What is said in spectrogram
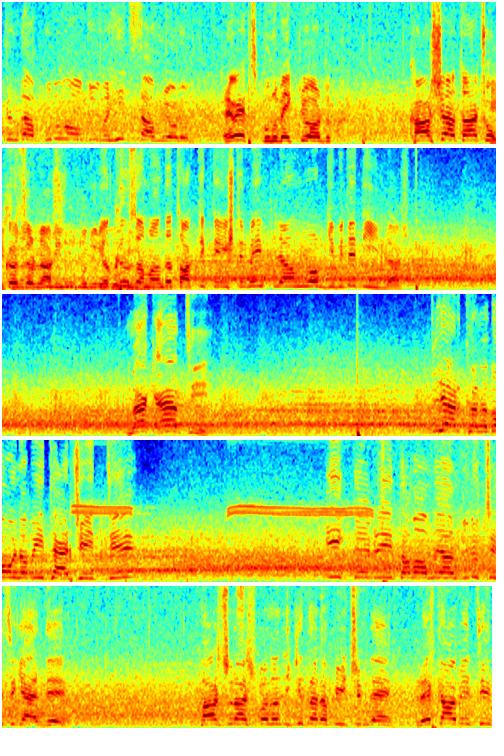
Aklında bunun olduğunu hiç sanmıyorum. Evet, bunu bekliyorduk. Karşı atağa çok hazırlar. Yakın zamanda taktik değiştirmeyi planlıyor gibi de değiller. McAtee. Diğer kanada oynamayı tercih etti. İlk devreyi tamamlayan düdük sesi geldi. Karşılaşmanın iki tarafı içinde rekabetin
